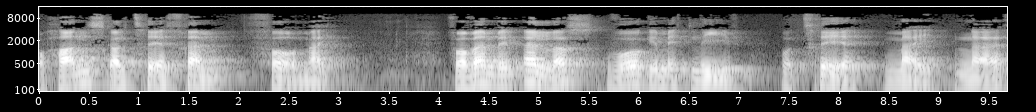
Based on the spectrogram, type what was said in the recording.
og han skal tre frem for meg. For hvem vil ellers våge mitt liv og tre meg nær,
